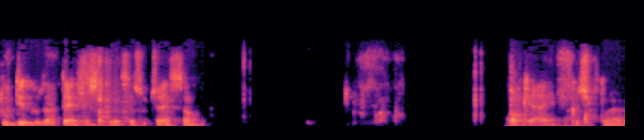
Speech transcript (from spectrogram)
tutti, scusate, non so cosa sia successo. Ok, eccoci qua.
